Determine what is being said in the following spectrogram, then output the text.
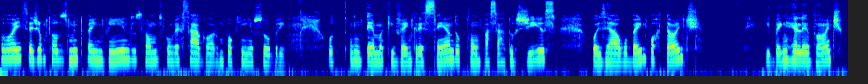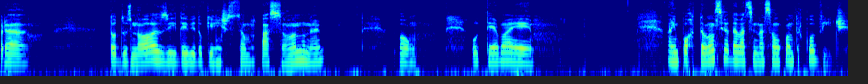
Oi, sejam todos muito bem-vindos. Vamos conversar agora um pouquinho sobre o, um tema que vem crescendo com o passar dos dias, pois é algo bem importante e bem relevante para todos nós e devido ao que a gente estamos passando, né? Bom, o tema é a importância da vacinação contra o Covid.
